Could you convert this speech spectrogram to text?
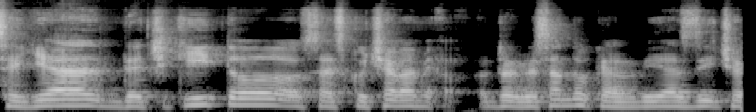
seguía de chiquito, o sea, escuchaba, regresando que habías dicho,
